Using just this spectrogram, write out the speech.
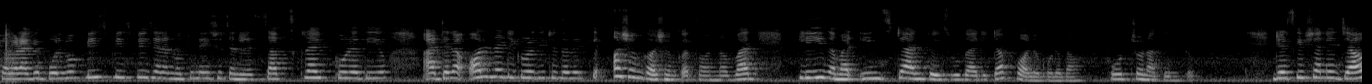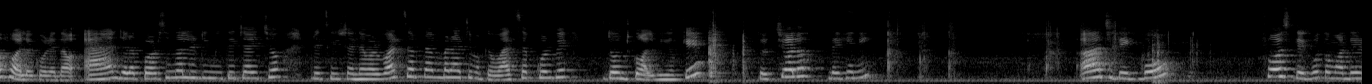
সবার আগে বলব প্লিজ প্লিজ প্লিজ যারা নতুন এসেছ চ্যানেলে সাবস্ক্রাইব করে দিও। আর যারা অলরেডি করে দিয়েছ, তাদেরকে অসংখ্য অসংখ্য ধন্যবাদ। প্লিজ আমার ইনস্টা অ্যান্ড ফেসবুক আইডিটা ফলো করে দাও। করছ না কিন্তু। ডিসক্রিপশানে যাও ফলো করে দাও। অ্যান্ড যারা পার্সোনাল রিডিং নিতে চাইছো ডিসক্রিপশানে আমার হোয়াটসঅ্যাপ নাম্বার আছে, আমাকে হোয়াটসঅ্যাপ করবে। ডোন্ট কল মি ওকে তো চলো, দেখে নিই আজ দেখব ফার্স্ট দেখব তোমাদের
